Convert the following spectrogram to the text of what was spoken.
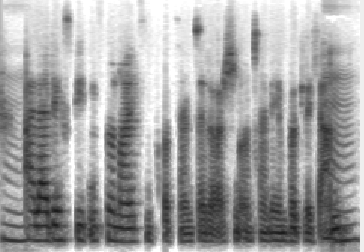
Mhm. Allerdings bieten es nur 19 Prozent der deutschen Unternehmen wirklich an. Mhm.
